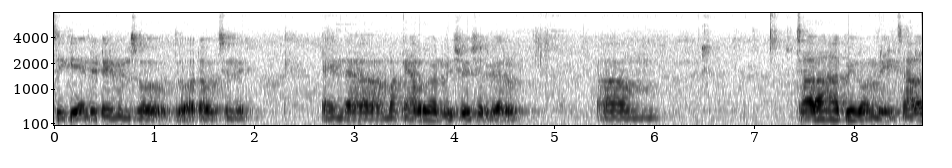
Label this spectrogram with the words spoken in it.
సికే ఎంటర్టైన్మెంట్స్ ద్వారా వచ్చింది. అండ్ మా కెమెరామెన్ విశ్వేశ్వర్ గారు చాలా హ్యాపీగా ఉంది చాలా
